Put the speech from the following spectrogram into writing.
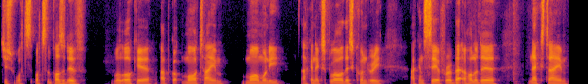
just what's what's the positive? Well okay i've got more time more money. I can explore this country. I can save for a better holiday next time.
